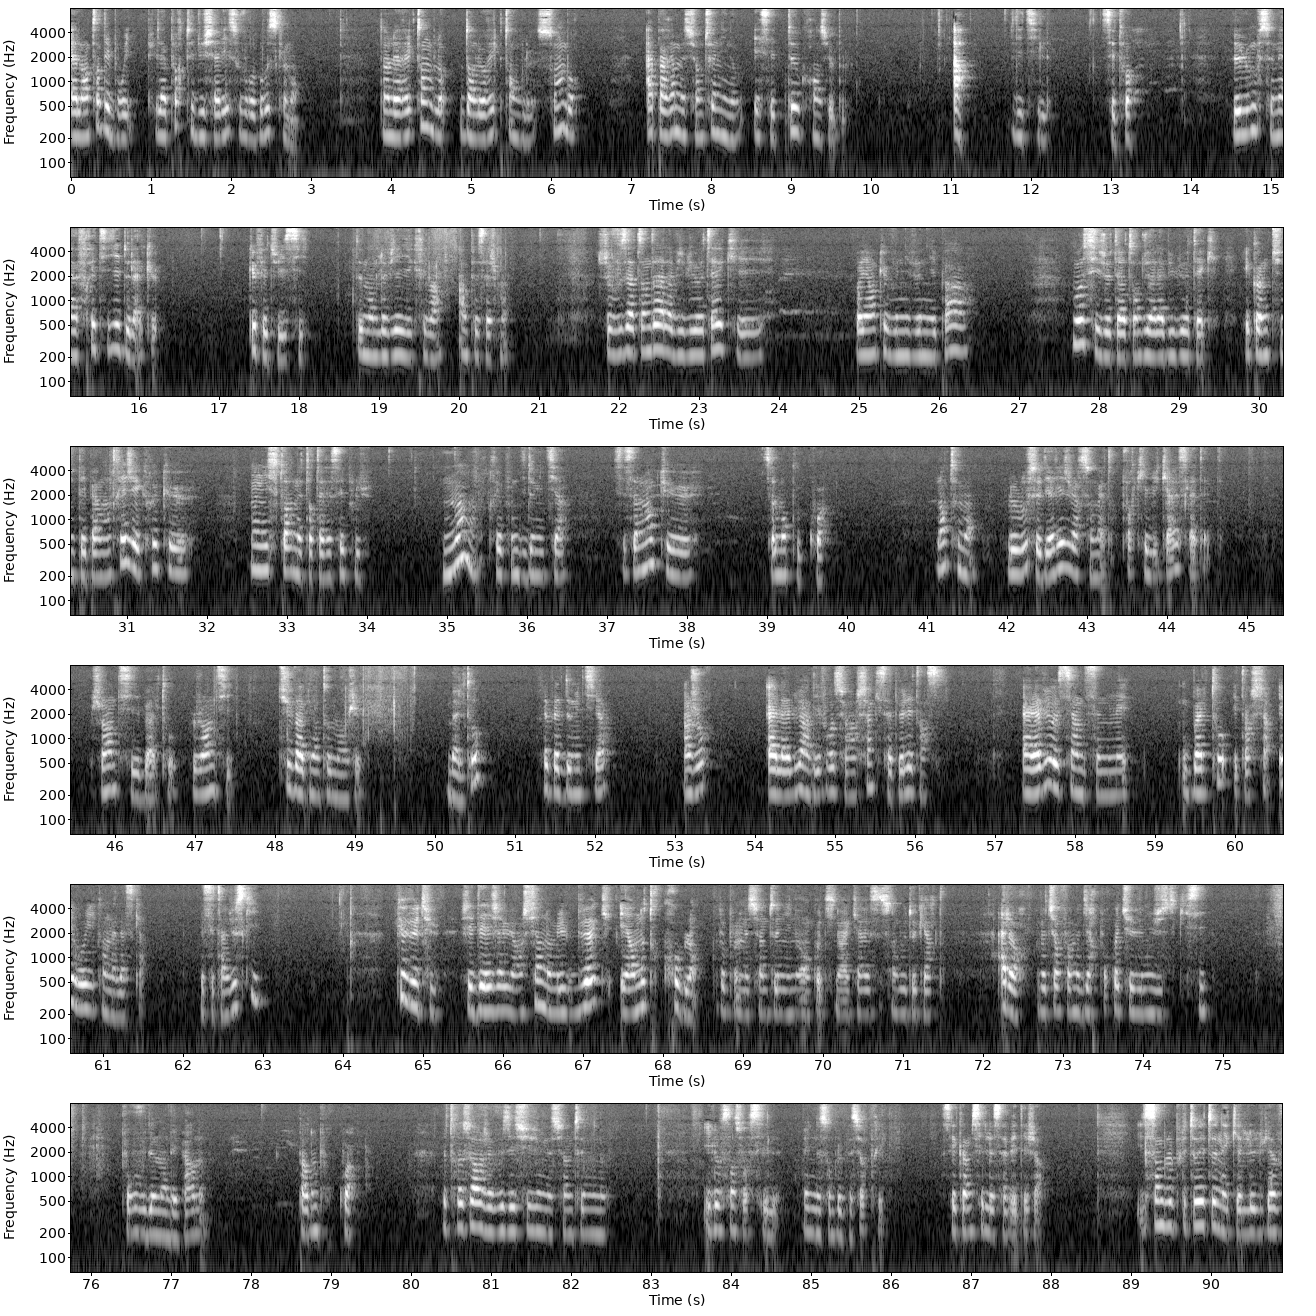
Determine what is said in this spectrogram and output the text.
Elle entend des bruits, puis la porte du chalet s'ouvre brusquement. Dans le, rectangle, sombre apparaît M. Antonino et ses deux grands yeux bleus. Ah dit-il, c'est toi. Le loup se met à frétiller de la queue. Que fais-tu ici? demande le vieil écrivain, un peu sèchement. Je vous attendais à la bibliothèque et, voyant que vous n'y veniez pas. Moi aussi je t'ai attendu à la bibliothèque, et comme tu ne t'es pas montré, j'ai cru que mon histoire ne t'intéressait plus. Non, répondit Domitia. C'est seulement que. Seulement que quoi? Lentement, le loup se dirige vers son maître pour qu'il lui caresse la tête. Gentil, Balto, gentil. Tu vas bientôt manger. Balto? répète Domitia. Un jour, elle a lu un livre sur un chien qui s'appelait ainsi. Elle a vu aussi un dessin animé Balto est un chien héroïque en Alaska. Mais c'est un husky. Que veux-tu? J'ai déjà eu un chien nommé Buck et un autre croc blanc, répond M. Antonino en continuant à caresser son loup de carte. Alors, vas-tu enfin me dire pourquoi tu es venu jusqu'ici? Pour vous demander pardon. Pardon pourquoi L'autre soir, je vous ai suivi, monsieur Antonino. Il hausse un sourcil, mais il ne semble pas surpris. C'est comme s'il le savait déjà. Il semble plutôt étonné qu'elle le lui avoue.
